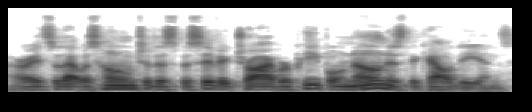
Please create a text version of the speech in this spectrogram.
All right, so that was home to the specific tribe or people known as the Chaldeans.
